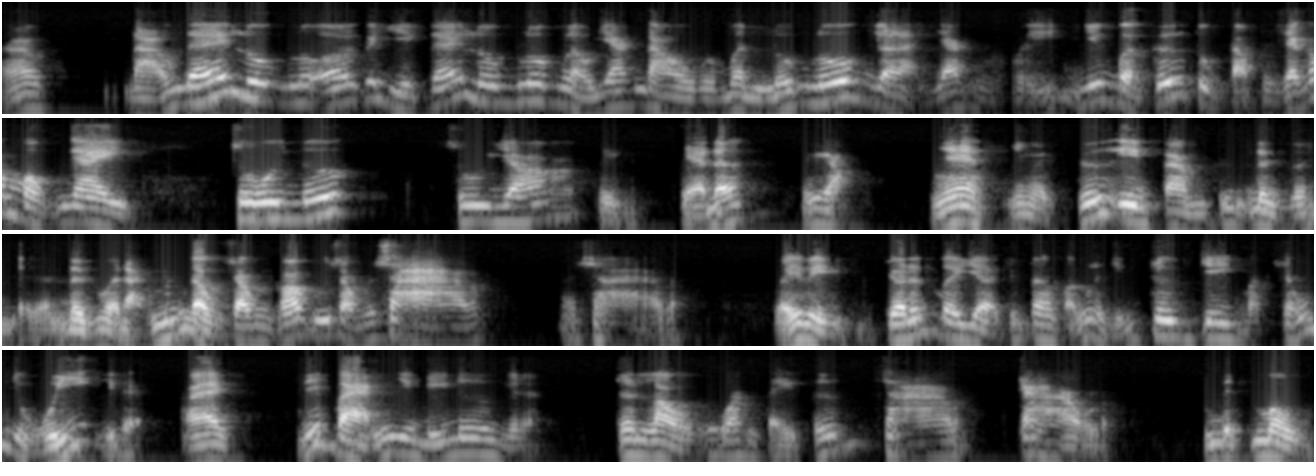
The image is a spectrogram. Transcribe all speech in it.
không? đạo đế luôn luôn ở cái việc đế luôn luôn là gian đầu mà mình luôn luôn cho là gian vị nhưng mà cứ tu tập thì sẽ có một ngày xuôi nước xuôi gió thì sẽ đến sẽ gặp. Nha nhưng mà cứ yên tâm cứ đừng có đừng mà đặt đứng đầu sông có cuối sông nó xa lắm nó xa lắm. Bởi vì cho đến bây giờ chúng ta vẫn là những trương chi mặt xấu như quỷ vậy đó. À, nếu bạn như bị nương vậy đó. Trên lầu của quan tệ tướng xa lắm, cao lắm, mịt mù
